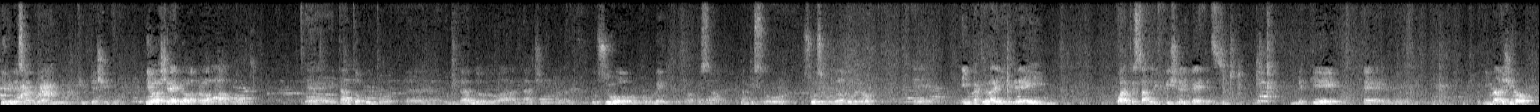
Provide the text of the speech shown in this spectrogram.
io credo sia ancora più, più piacevole. Io lascerei però la parola a Paolo, eh, intanto appunto eh, invitandolo a darci un, un suo commento insomma, a, questa, a, questo suo secondo lavoro eh, e in particolare gli chiederei quanto è stato difficile ripetersi perché eh, immagino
